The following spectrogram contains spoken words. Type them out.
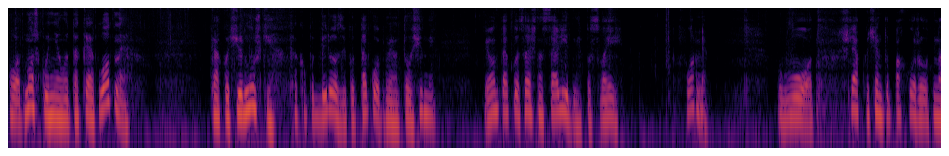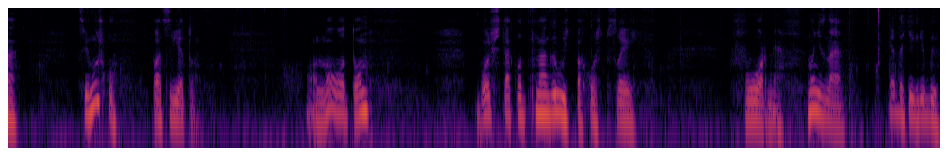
Вот, ножка у него вот такая плотная, как у чернушки, как у подберезовика, вот такой примерно толщины. И он такой достаточно солидный по своей форме. Вот. Шляпка чем-то похожа вот на свинушку по цвету. Но вот он больше так вот на грудь похож по своей форме. Ну, не знаю. Я такие грибы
